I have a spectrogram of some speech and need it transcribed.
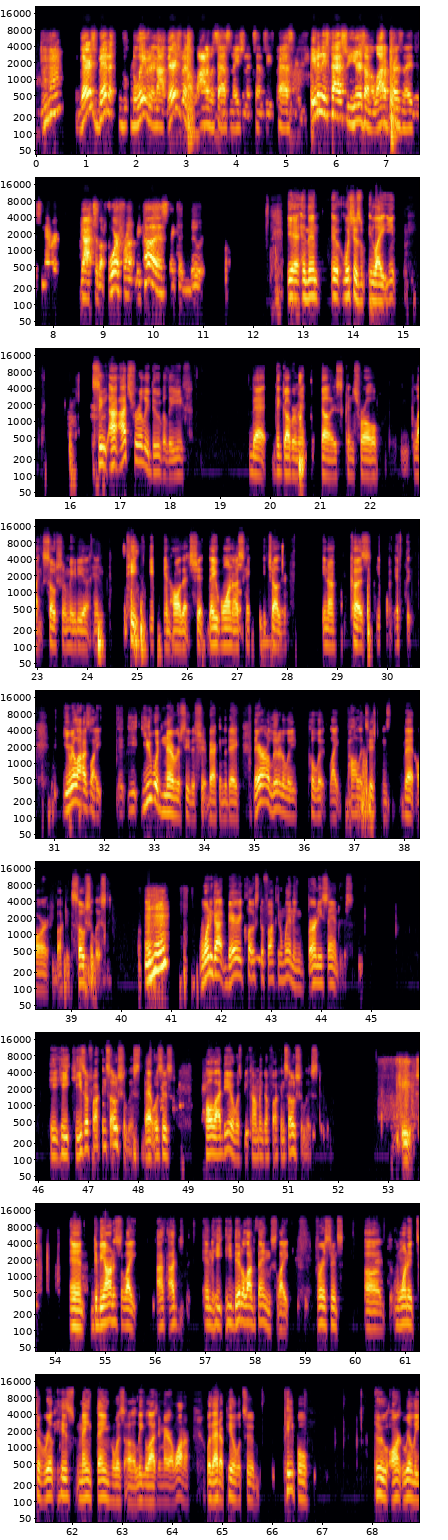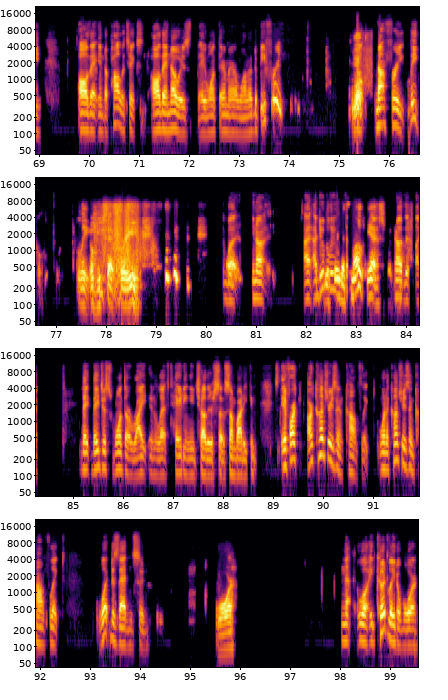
Mm-hmm. There's been, believe it or not, there's been a lot of assassination attempts these past, even these past few years on a lot of presidents that just never got to the forefront because they couldn't do it. Yeah, and then it, which is like, you, see, I, I truly do believe that the government does control like social media and TV and all that shit. They want us hating each other, you know, because you know, if the, you realize like you, you would never see this shit back in the day. There are literally polit like politicians that are fucking socialists. Mm-hmm. One got very close to fucking winning, Bernie Sanders. He he he's a fucking socialist. That was his whole idea was becoming a fucking socialist. Jeez. And to be honest, like I, I and he he did a lot of things. Like for instance, uh, wanted to really his main thing was uh legalizing marijuana. Well, that appealed to people who aren't really all that into politics. All they know is they want their marijuana to be free. Well, not free, legal. legal. You said free. But you know, I, I do believe to smoke, yes. Know that like they they just want the right and left hating each other so somebody can if our our country's in conflict when a country's in conflict what does that ensue war. Not, well it could lead to war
